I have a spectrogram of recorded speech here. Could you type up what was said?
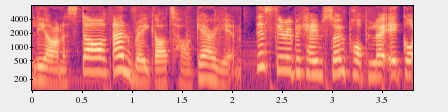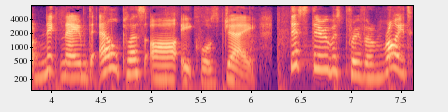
Lyanna Stark, and Rhaegar Targaryen. This theory became so popular it got nicknamed L plus R equals J. This theory was proven right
